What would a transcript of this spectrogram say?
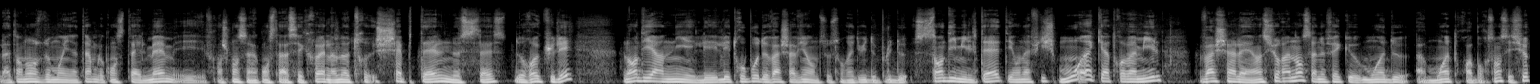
la, tendance de moyen terme, le constat est le même et franchement c'est un constat assez cruel. Notre cheptel ne cesse de reculer. L'an dernier, les, les, troupeaux de vaches à viande se sont réduits de plus de 110 000 têtes et on affiche moins 80 000 vaches à lait. Hein. Sur un an, ça ne fait que moins 2 à moins 3%, c'est sûr.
